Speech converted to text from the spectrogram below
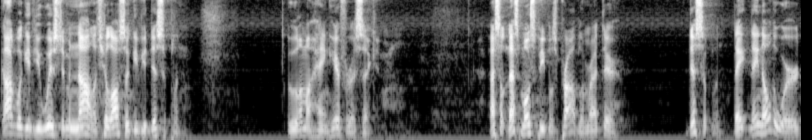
God will give you wisdom and knowledge. He'll also give you discipline. Ooh, I'm going to hang here for a second. That's, a, that's most people's problem right there. Discipline. They, they know the word,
